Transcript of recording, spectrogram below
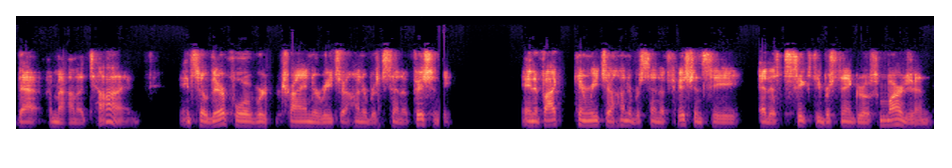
that amount of time. And so therefore we're trying to reach 100% efficiency. And if I can reach 100% efficiency at a 60% gross margin,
